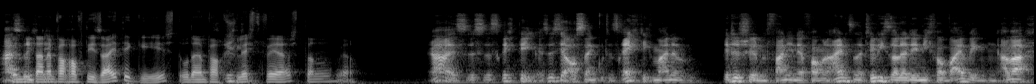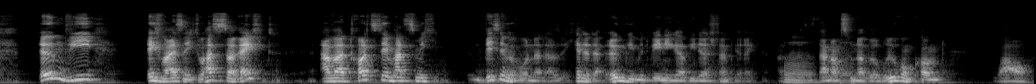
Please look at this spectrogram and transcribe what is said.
ah, wenn du richtig. dann einfach auf die Seite gehst oder einfach schlecht fährst, dann ja. Ja, es ist, ist richtig. Es ist ja auch sein gutes Recht. Ich meine, bitteschön, wir fahren in der Formel 1. Natürlich soll er den nicht vorbeiwinken. Aber irgendwie, ich weiß nicht, du hast zwar recht, aber trotzdem hat es mich ein bisschen gewundert. Also ich hätte da irgendwie mit weniger Widerstand gerechnet. Also dass es da noch zu einer Berührung kommt, wow.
